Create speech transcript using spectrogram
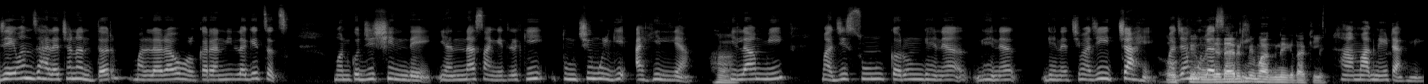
जेवण झाल्याच्यानंतर मल्हारराव होळकरांनी लगेचच मनकोजी शिंदे यांना सांगितलं की तुमची मुलगी अहिल्या हिला मी माझी सून करून घेण्या घेण्या घेण्याची माझी इच्छा आहे. माझ्या म्हणजे मुलासाठी मागणी टाकली. हा मागणी टाकली.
